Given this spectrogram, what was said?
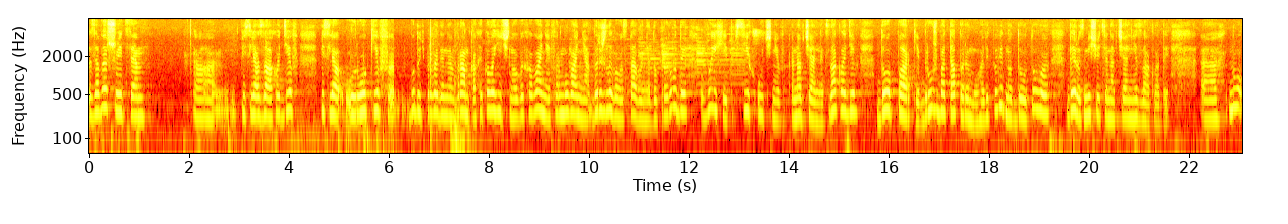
завершується після заходів, після уроків е, будуть проведені в рамках екологічного виховання і формування бережливого ставлення до природи вихід всіх учнів навчальних закладів до парків Дружба та Перемога відповідно до того, де розміщуються навчальні заклади. Е, Ну,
